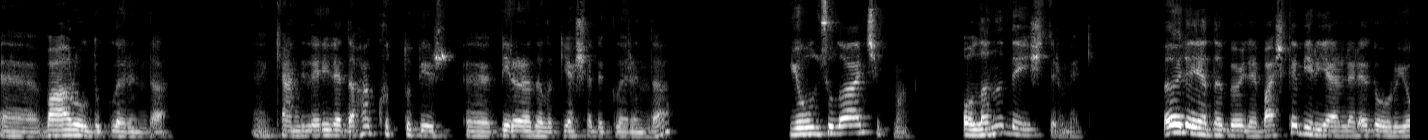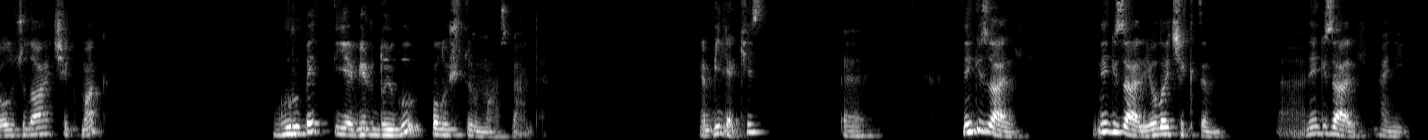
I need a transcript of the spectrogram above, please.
e, var olduklarında e, kendileriyle daha kutlu bir e, bir aradalık yaşadıklarında yolculuğa çıkmak, olanı değiştirmek, öyle ya da böyle başka bir yerlere doğru yolculuğa çıkmak gurbet diye bir duygu oluşturmaz bende. Yani bilakis e, ne güzel, ne güzel yola çıktım. E, ne güzel hani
